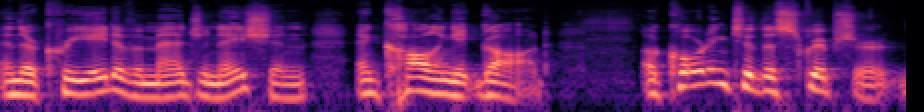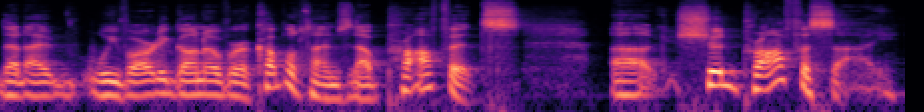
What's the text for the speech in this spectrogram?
and their creative imagination and calling it God. According to the scripture that i we've already gone over a couple times now, prophets uh, should prophesy,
